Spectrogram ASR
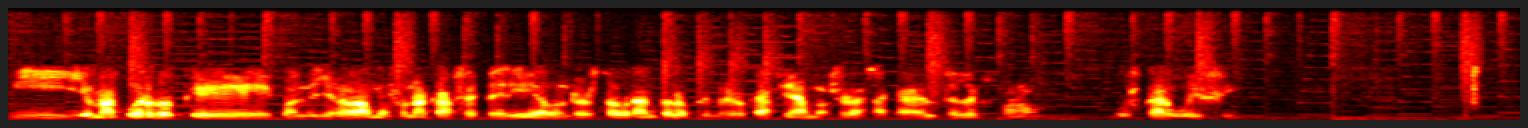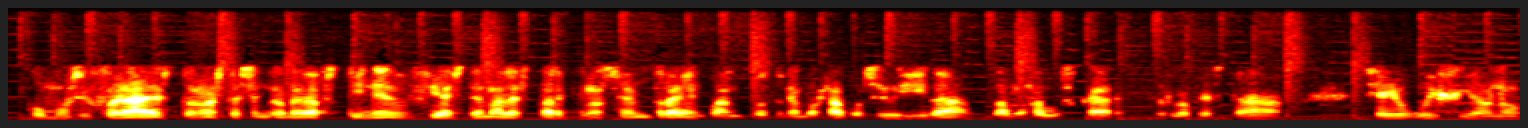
y yo me acuerdo que cuando llegábamos a una cafetería o un restaurante, lo primero que hacíamos era sacar el teléfono, buscar wifi. Como si fuera esto, ¿no? Este síndrome de abstinencia, este malestar que nos entra y en cuanto tenemos la posibilidad vamos a buscar es lo que está, si hay wifi o no.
